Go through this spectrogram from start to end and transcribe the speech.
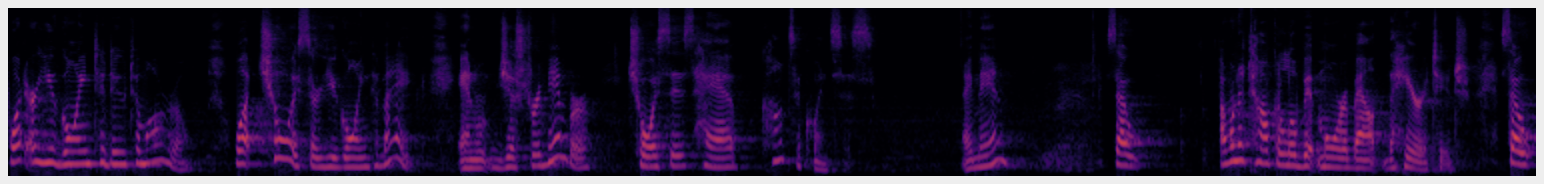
What are you going to do tomorrow? What choice are you going to make? And just remember, choices have consequences. Amen? So, I want to talk a little bit more about the heritage. So,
